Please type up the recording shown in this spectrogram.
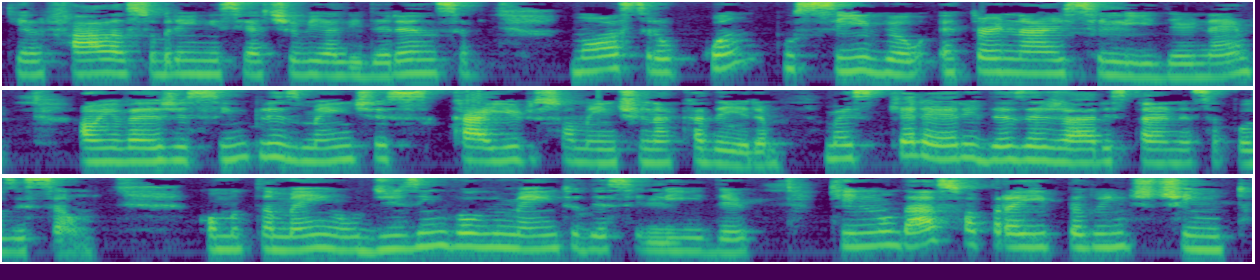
que ele fala sobre a iniciativa e a liderança, mostra o quão possível é tornar-se líder, né? Ao invés de simplesmente cair somente na cadeira, mas querer e desejar estar nessa posição. Como também o desenvolvimento desse líder, que não dá só para ir pelo instinto,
